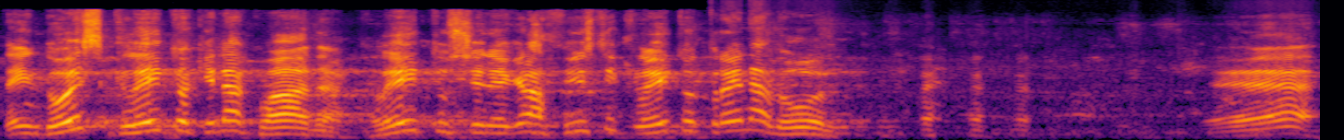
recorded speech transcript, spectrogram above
Tem dois Cleito aqui na quadra. Cleito cinegrafista e Cleito treinador. é.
